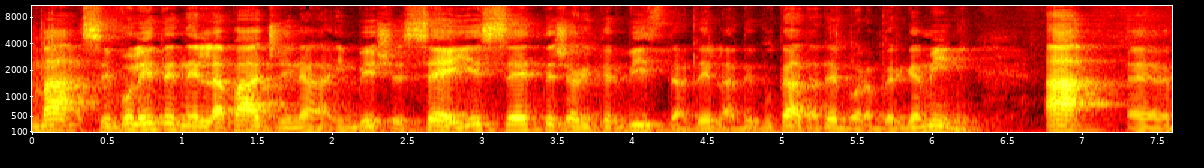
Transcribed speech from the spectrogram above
ma se volete nella pagina invece 6 e 7 c'è un'intervista della deputata Deborah Bergamini a eh,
